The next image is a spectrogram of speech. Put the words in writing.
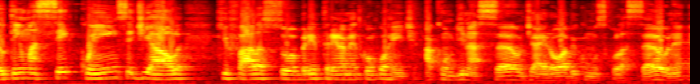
eu tenho uma sequência de aula que fala sobre treinamento concorrente, a combinação de aeróbio com musculação, né?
